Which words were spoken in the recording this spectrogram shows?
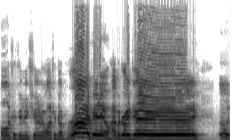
or just on the channel to watch a right video. Have a great day! Uh,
